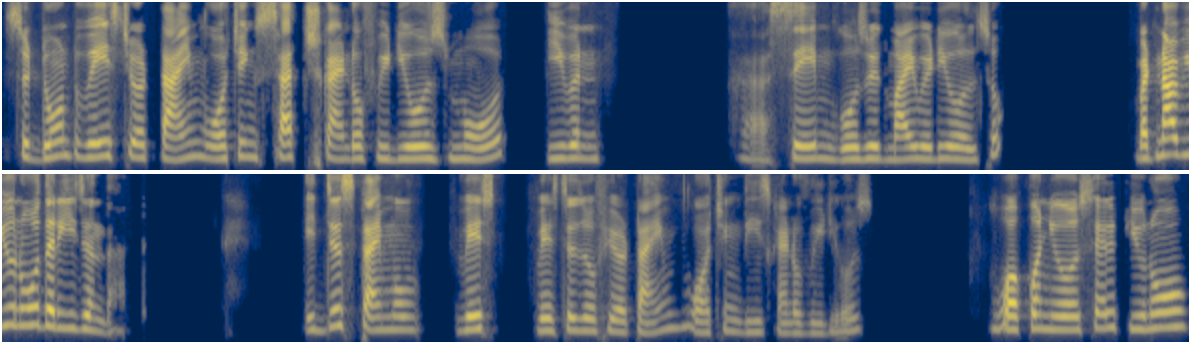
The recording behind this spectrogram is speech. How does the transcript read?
So, don't waste your time watching such kind of videos more. Even uh, same goes with my video also. But now you know the reason that it's just time of waste wastage of your time watching these kind of videos. Work on yourself. You know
